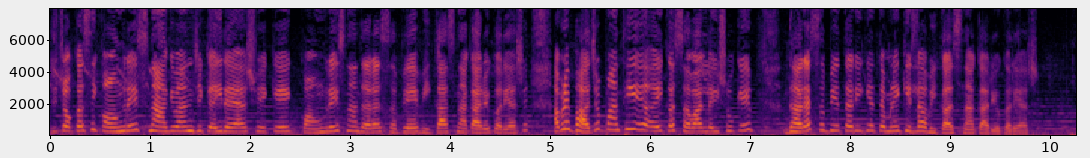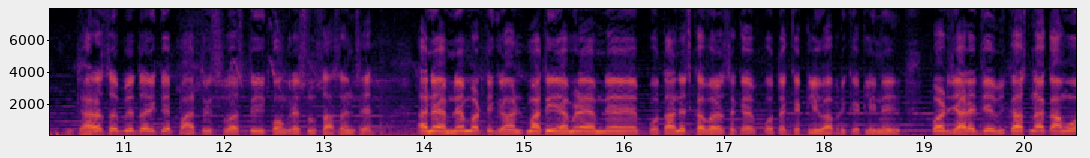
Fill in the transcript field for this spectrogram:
જે ચોક્કસથી કોંગ્રેસના આગેવાન જે કહી રહ્યા છે કે કોંગ્રેસના ધારાસભ્યએ વિકાસના કાર્યો કર્યા છે. આપણે ભાજપમાંથી એક સવાલ લઈશું કે ધારાસભ્ય તરીકે તેમણે કેટલા વિકાસના કાર્યો કર્યા છે? ધારાસભ્ય તરીકે પાંત્રીસ વર્ષથી કોંગ્રેસનું શાસન છે. અને એમને મળતી ગ્રાન્ટમાંથી એમણે એમને પોતાને જ ખબર હશે કે પોતે કેટલી વાપરી કેટલી નહીં. પણ જ્યારે જે વિકાસના કામો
